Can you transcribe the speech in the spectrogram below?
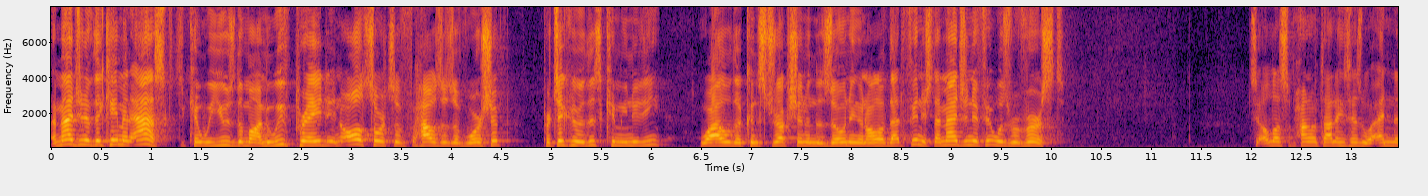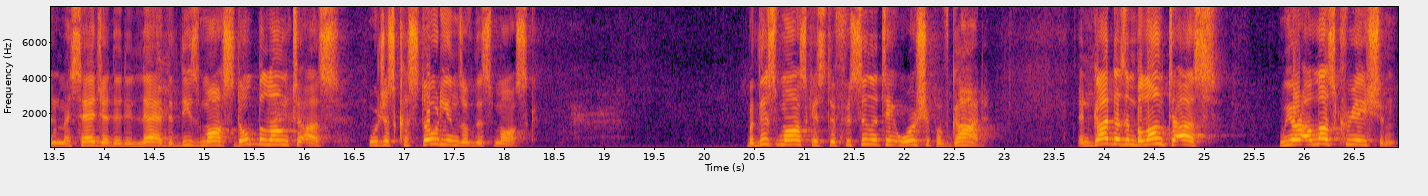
Imagine if they came and asked, Can we use the mosque? I mean, we've prayed in all sorts of houses of worship, particularly this community, while the construction and the zoning and all of that finished. Imagine if it was reversed. See, Allah subhanahu wa ta'ala, He says, وَأَنَّ الْمَسَاجِدَ لِلَّهِ That these mosques don't belong to us. We're just custodians of this mosque. But this mosque is to facilitate worship of God. And God doesn't belong to us. We are Allah's creation.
